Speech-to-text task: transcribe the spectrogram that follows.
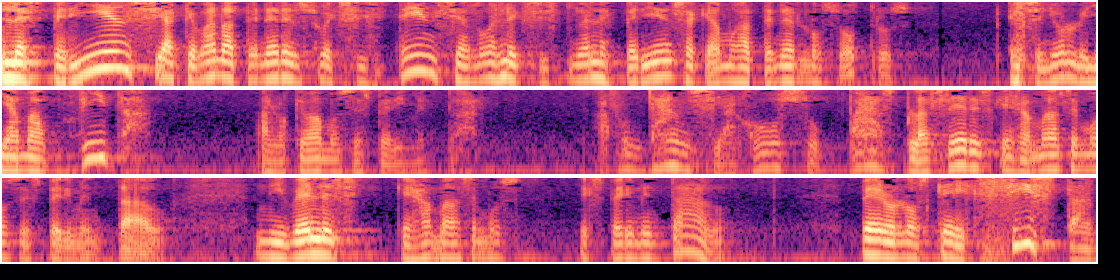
la experiencia que van a tener en su existencia no es la, no es la experiencia que vamos a tener nosotros. El Señor le llama vida a lo que vamos a experimentar. Abundancia, gozo, paz, placeres que jamás hemos experimentado, niveles que jamás hemos experimentado. Pero los que existan,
